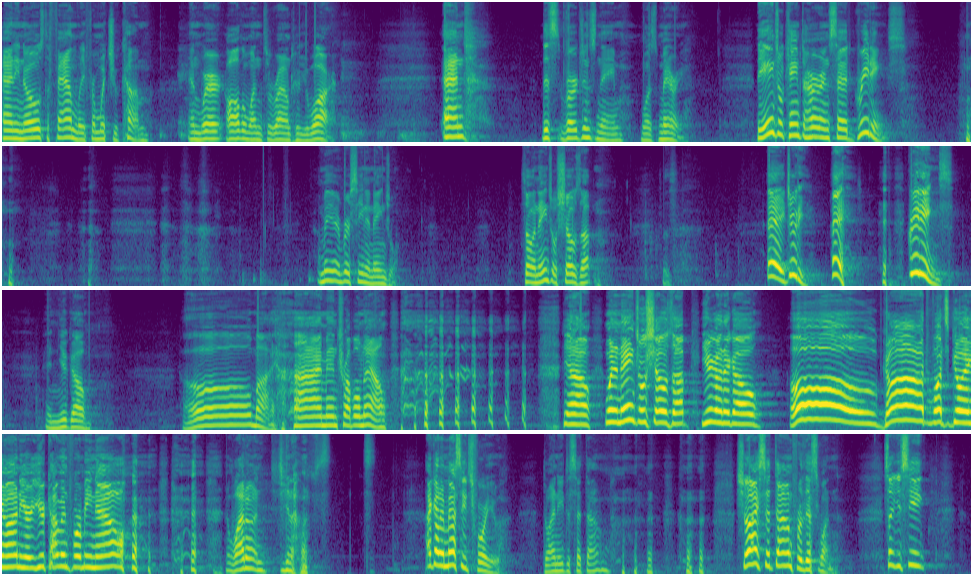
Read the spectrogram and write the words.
and he knows the family from which you come and where all the ones around who you are. And this virgin's name was Mary. The angel came to her and said, Greetings. I mean, ever seen an angel? So an angel shows up, Hey, Judy, hey, greetings. And you go, Oh my, I'm in trouble now. you know, when an angel shows up, you're going to go, Oh God, what's going on here? You're coming for me now? Why don't, you know, I got a message for you. Do I need to sit down? Should I sit down for this one? So you see,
